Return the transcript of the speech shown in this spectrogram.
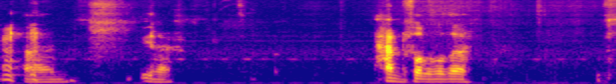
um, you know handful of other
